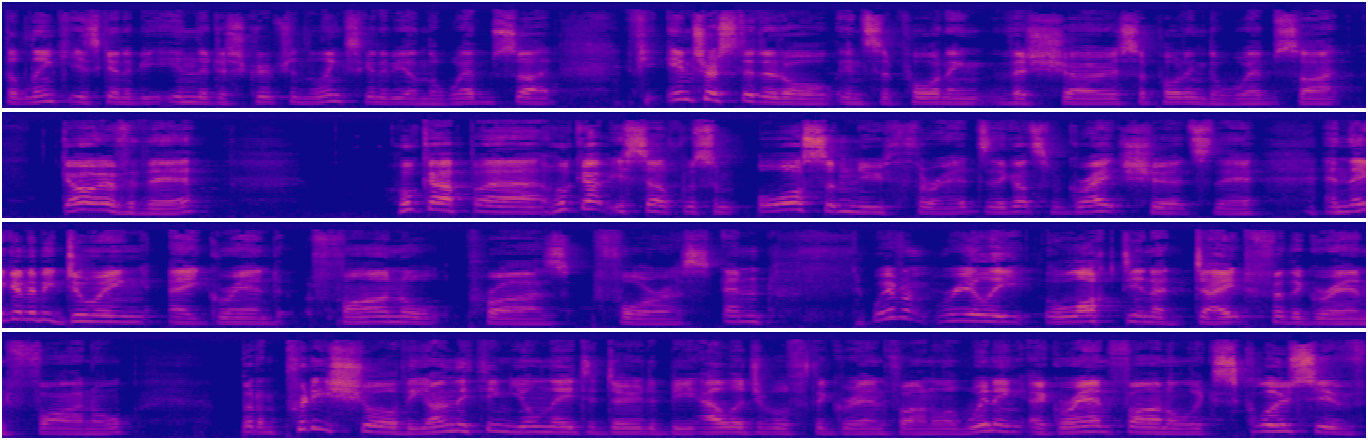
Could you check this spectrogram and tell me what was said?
The link is going to be in the description. The link's going to be on the website. If you're interested at all in supporting the show, supporting the website, go over there. Hook up, uh, hook up yourself with some awesome new threads. They've got some great shirts there, and they're going to be doing a grand final prize for us. And we haven't really locked in a date for the grand final, but I'm pretty sure the only thing you'll need to do to be eligible for the grand final and winning a grand final exclusive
